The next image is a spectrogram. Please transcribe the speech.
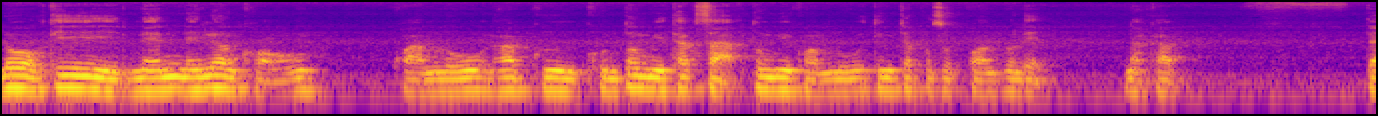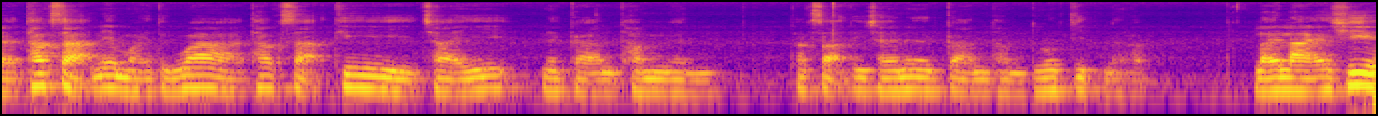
โลกที่เน้นในเรื่องของความรู้นะครับ คือคุณต้องมีทักษะต้องมีความรู้ถึงจะประสบความสำเร็จนะครับ แต่ทักษะเนี่ยหมายถึงว่าทักษะที่ใช้ในการทำเงิน ทักษะที่ใช้ในการทำธุรกิจนะครับ หลาย ๆ อาชีพ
